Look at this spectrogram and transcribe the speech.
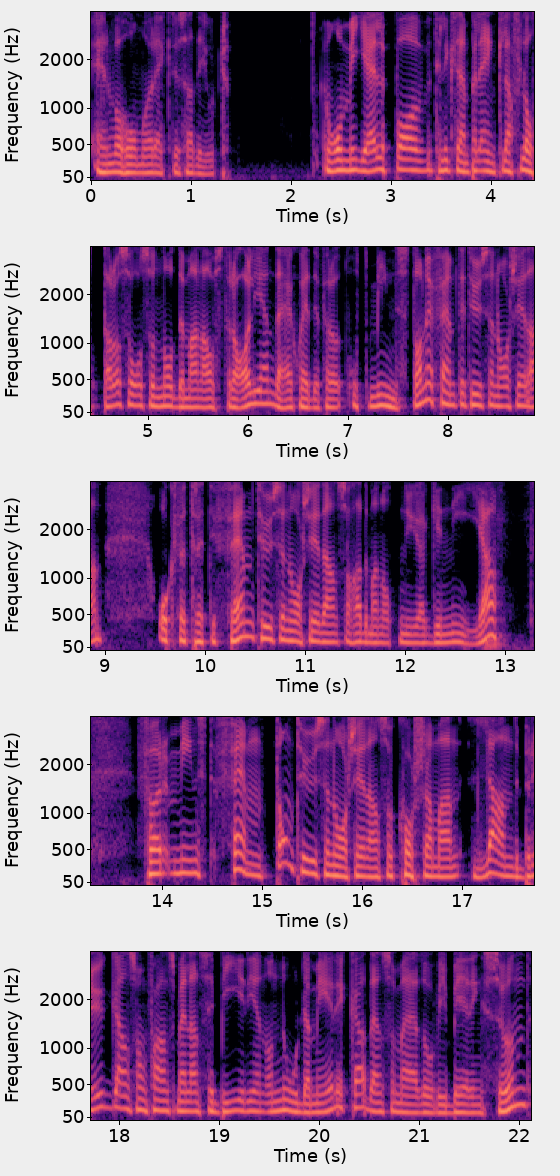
än vad Homo erectus hade gjort. Och med hjälp av till exempel enkla flottar och så så nådde man Australien. Det här skedde för åtminstone 50 000 år sedan. Och för 35 000 år sedan så hade man nått Nya Guinea. För minst 15 000 år sedan så korsar man landbryggan som fanns mellan Sibirien och Nordamerika, den som är då vid Beringsund.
